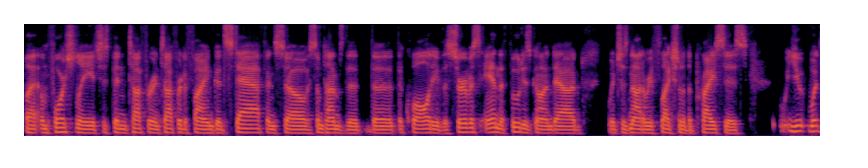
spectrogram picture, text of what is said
But unfortunately, it's just been tougher and tougher to find good staff. And so sometimes the, the, the quality of the service and the food has gone down, which is not a reflection of the prices. You what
